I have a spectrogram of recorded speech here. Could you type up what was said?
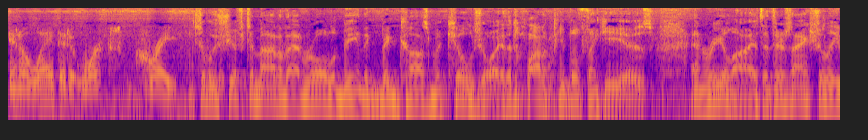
in a way that it works great. So we shift him out of that role of being the big cosmic killjoy that a lot of people think he is and realize that there's actually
